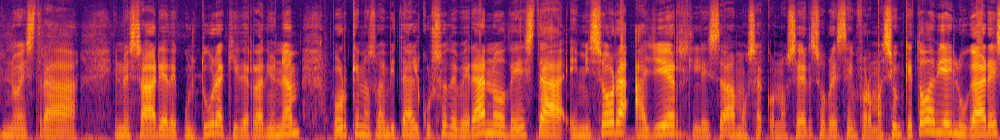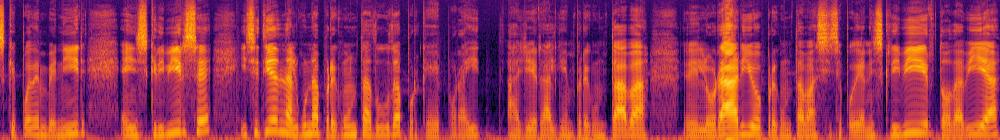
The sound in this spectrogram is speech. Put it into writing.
nuestra en nuestra área de cultura aquí de Radio UNAM porque nos va a invitar al curso de verano de esta emisora. Ayer les dábamos a conocer sobre esta información que todavía hay lugares que pueden venir e inscribirse y si tienen alguna pregunta, duda porque por ahí Ayer alguien preguntaba el horario, preguntaba si se podían inscribir todavía.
